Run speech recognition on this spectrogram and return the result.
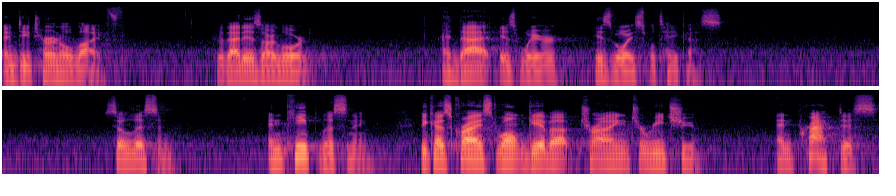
and eternal life. For that is our Lord. And that is where his voice will take us. So listen and keep listening because Christ won't give up trying to reach you. And practice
